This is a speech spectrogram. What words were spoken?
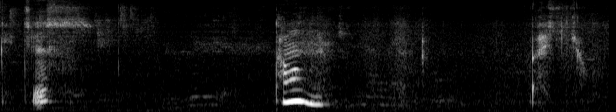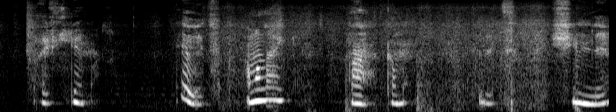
gideceğiz. Tamam mı? Başlayacağım. Başlayamaz. Evet. Ama like. Ha tamam. Evet. Şimdi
